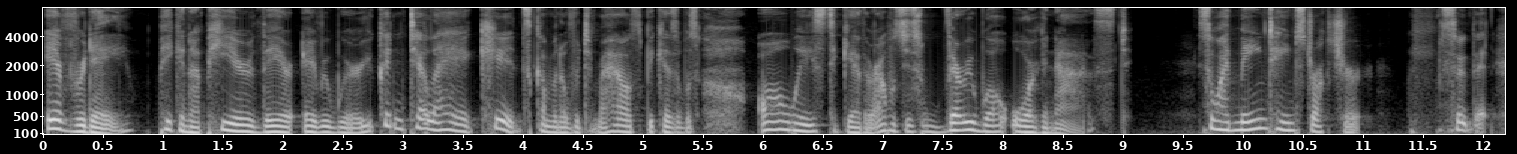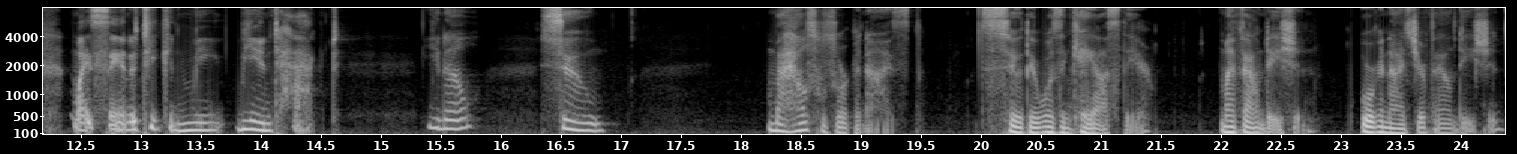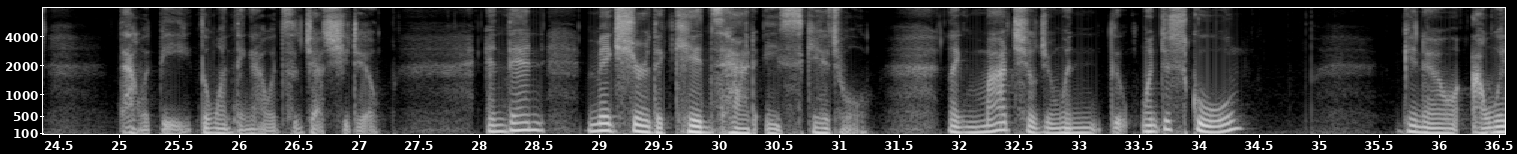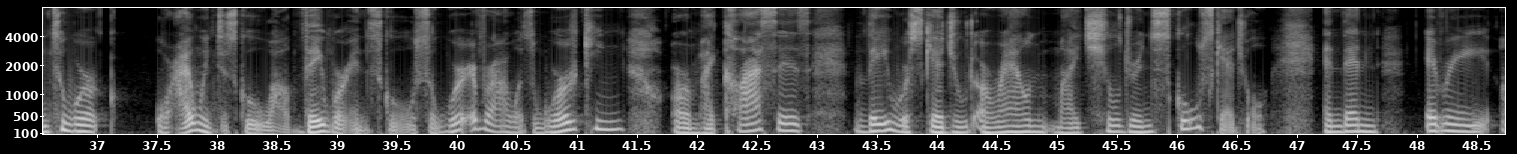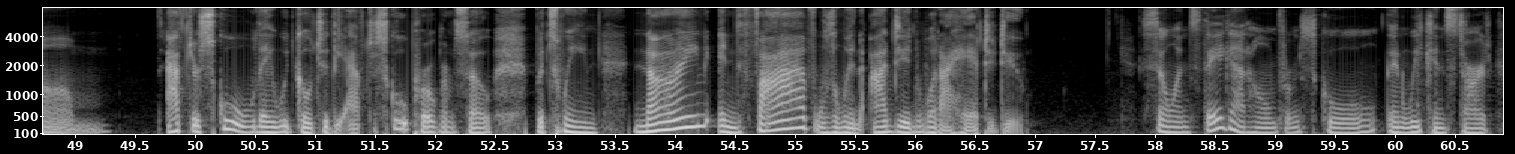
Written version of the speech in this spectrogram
every day, picking up here, there, everywhere. You couldn't tell I had kids coming over to my house because it was always together. I was just very well organized. So I maintained structure so that my sanity could be, be intact, you know? So my house was organized. So there wasn't chaos there my foundation. Organize your foundation. That would be the one thing I would suggest you do. And then make sure the kids had a schedule. Like my children, when they went to school, you know, I went to work or I went to school while they were in school. So wherever I was working or my classes, they were scheduled around my children's school schedule. And then every um after school, they would go to the after school program. So between nine and five was when I did what I had to do. So once they got home from school, then we can start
